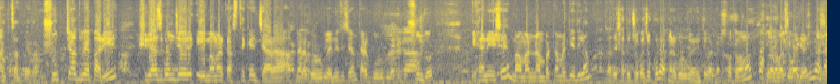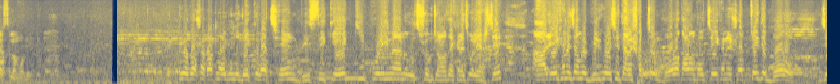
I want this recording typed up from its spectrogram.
সুখচাঁদ ব্যাপারী। সুখচাঁদ ব্যাপারী সিরাজগঞ্জের এই মামার কাছ থেকে যারা আপনারা গরুগুলো নিতে চান তার গরুগুলো কিন্তু সুন্দর। এখানে এসে মামার নাম্বারটা আমরা দিয়ে দিলাম। তাদের সাথে যোগাযোগ করে আপনারা গরুগুলো নিতে পারবেন। ওকে মামা ধন্যবাদ সবাই দেওয়ার জন্য। আসসালামু আলাইকুম। প্রিয় দর্শক আপনারা কিন্তু দেখতে পাচ্ছেন বিসিকে কি পরিমাণ উৎসুক জনতা এখানে চলে আসছে। আর এখানে যে আমরা ভিড় করেছি তার সবচেয়ে বড় কারণটা হচ্ছে এখানে সবচাইতে বড় যে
